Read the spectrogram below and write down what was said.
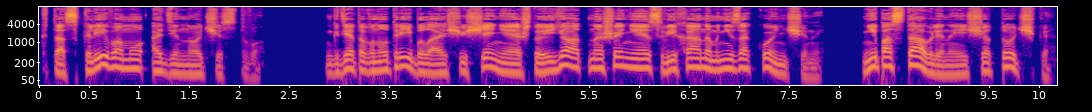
к тоскливому одиночеству. Где-то внутри было ощущение, что ее отношения с Виханом не закончены, не поставлена еще точка.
